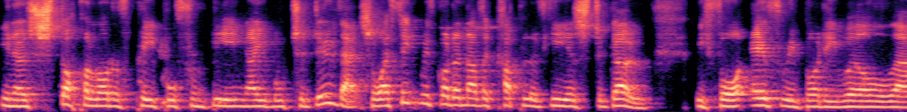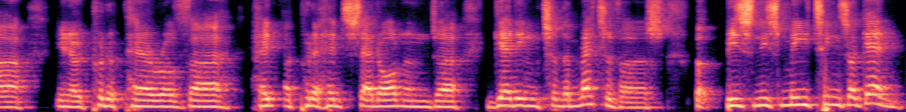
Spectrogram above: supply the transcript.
you know, stop a lot of people from being able to do that. So I think we've got another couple of years to go before everybody will, uh, you know, put a pair of uh, head, put a headset on and uh, get into the metaverse. But business meetings again,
